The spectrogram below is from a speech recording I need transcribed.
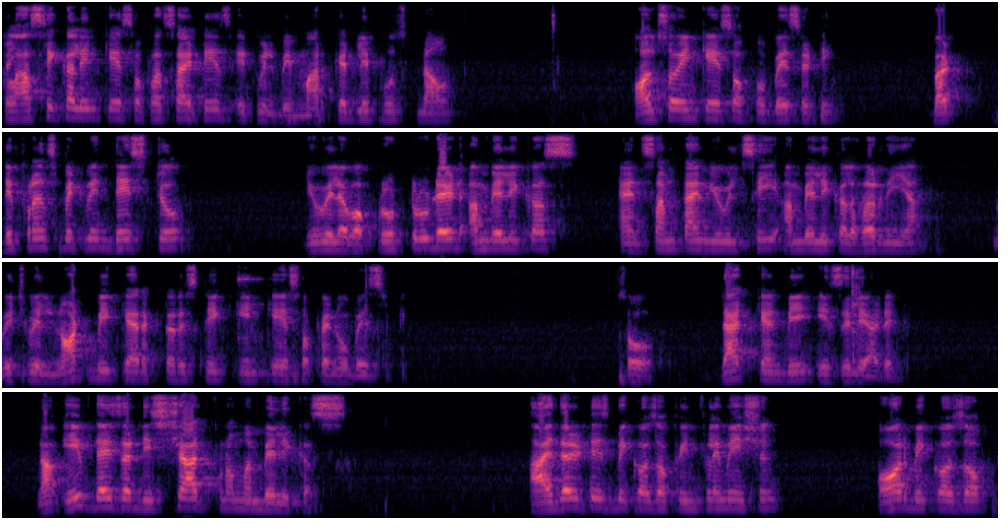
classical in case of ascites, it will be markedly pushed down. Also in case of obesity. But difference between these two, you will have a protruded umbilicus and sometime you will see umbilical hernia which will not be characteristic in case of an obesity. So that can be easily identified. Now if there is a discharge from umbilicus, either it is because of inflammation or because of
